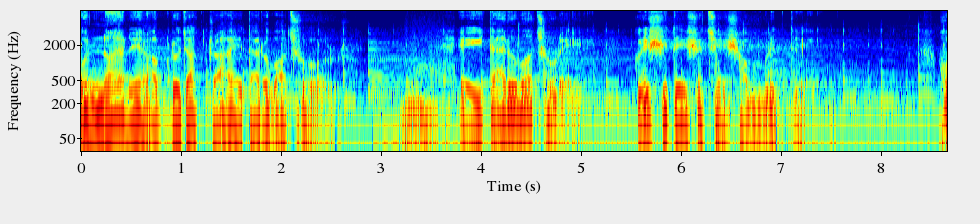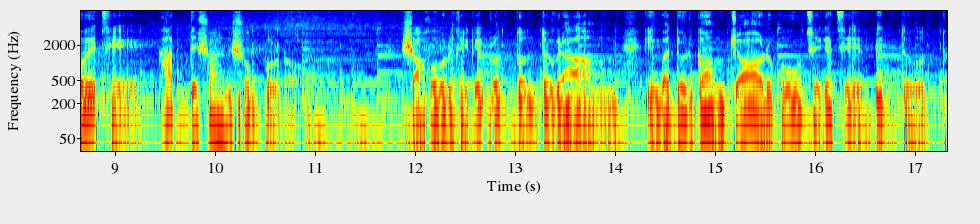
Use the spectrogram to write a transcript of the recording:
উন্নয়নের অগ্রযাত্রায় তেরো বছর। এই তেরো বছরে কৃষিতে এসেছে সমৃদ্ধি। হয়েছে খাদ্যে স্বয়ংসম্পূর্ণ। শহর থেকে প্রত্যন্ত গ্রাম কিংবা দুর্গম চর পৌঁছে গেছে বিদ্যুৎ।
